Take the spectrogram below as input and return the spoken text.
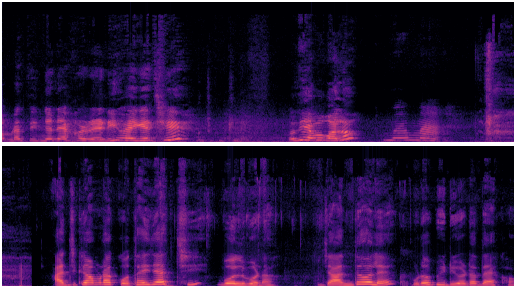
আমরা তিনজনে এখন রেডি হয়ে গেছি। কোথায় যাব বলো। আজকে আমরা কোথায় যাচ্ছি বলব না। জানতে হলে পুরো ভিডিওটা দেখো।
